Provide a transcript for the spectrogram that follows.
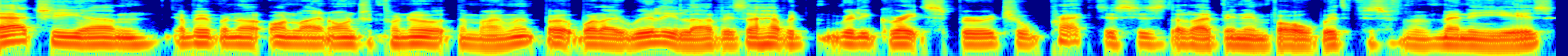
actually, um, I'm an online entrepreneur at the moment, but what I really love is I have a really great spiritual practices that I've been involved with for, many years,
